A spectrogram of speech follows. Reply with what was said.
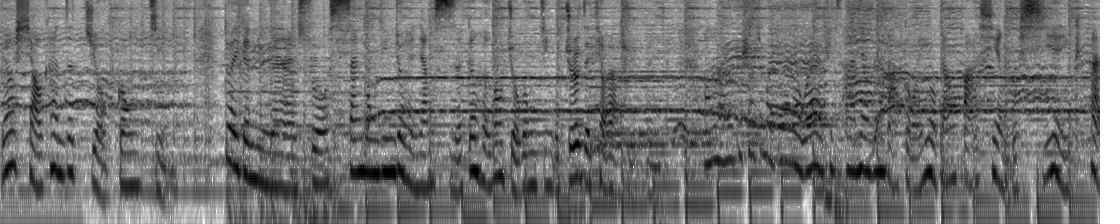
不要小看这九公斤，对一个女人来说，三公斤就很想死了，更何况九公斤，我绝对直接跳下去。我跟你讲，因为我刚发现，我斜眼一看。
